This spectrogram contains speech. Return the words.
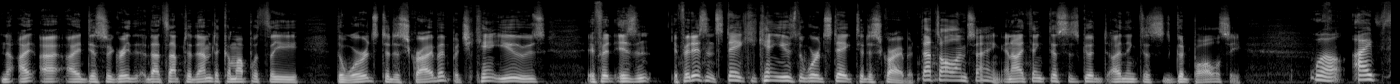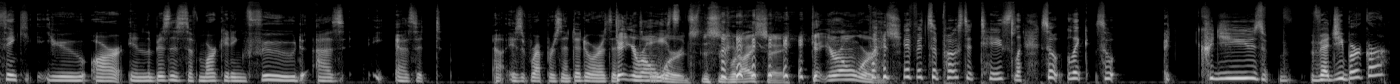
no, I, I, I disagree. That's up to them to come up with the the words to describe it. But you can't use if it isn't If it isn't steak, you can't use the word steak to describe it. That's all I'm saying. And I think this is good. I think this is good policy. Well, I think you are in the business of marketing food as as it uh, is represented or as it Get your own words. This is what I say. Get your own words. If it's supposed to taste like so, like so, uh, could you use veggie burger?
